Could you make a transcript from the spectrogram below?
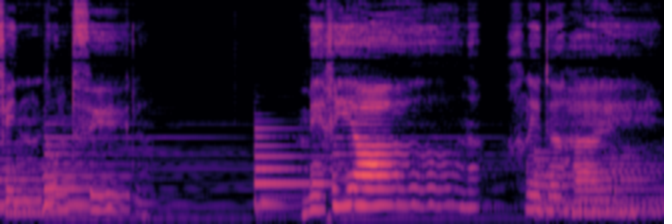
Ich finde und fühle mich in allen chli daheim.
